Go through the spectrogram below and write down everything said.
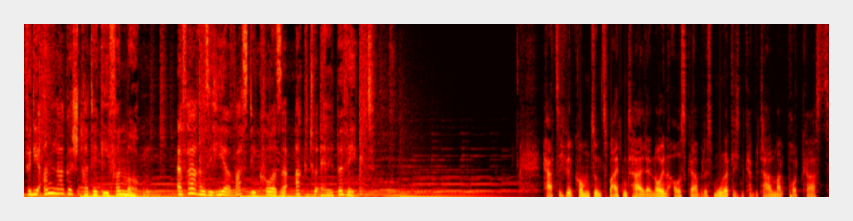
für die Anlagestrategie von morgen? Erfahren Sie hier, was die Kurse aktuell bewegt. Herzlich willkommen zum zweiten Teil der neuen Ausgabe des monatlichen Kapitalmarkt-Podcasts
